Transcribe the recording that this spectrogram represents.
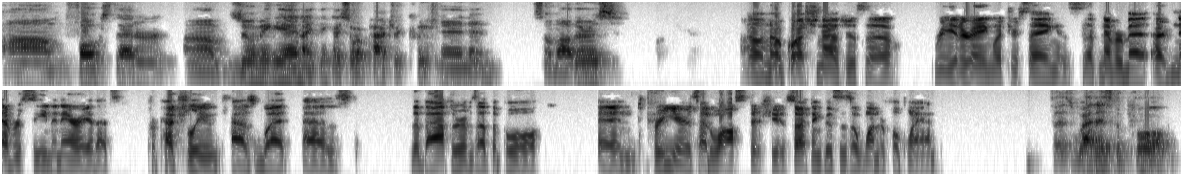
Um, folks that are, um, zooming in, I think I saw Patrick Cushion and some others. Oh, no question. I was just uh, reiterating what you're saying is I've never met, I've never seen an area that's perpetually as wet as the bathrooms at the pool and for years had wasp issues. So I think this is a wonderful plan. It's As wet as the pool.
